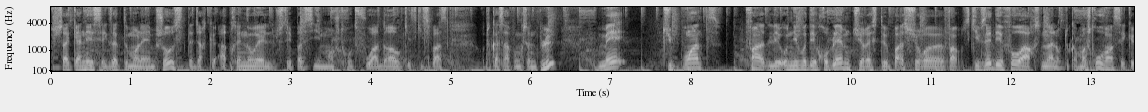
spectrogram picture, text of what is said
chaque année, c'est exactement la même chose. C'est-à-dire qu'après Noël, je sais pas s'ils mangent trop de foie gras ou qu'est-ce qui se passe. En tout cas, ça fonctionne plus. Mais tu pointes, enfin, au niveau des problèmes, tu restes pas sur, euh, enfin, ce qui faisait défaut à Arsenal, en tout cas, moi je trouve, hein, c'est que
